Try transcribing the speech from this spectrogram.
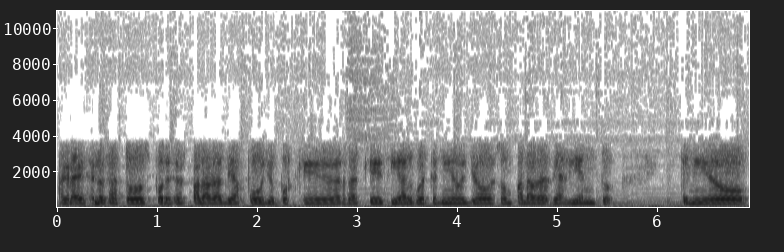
agradecerlos a todos por esas palabras de apoyo, porque de verdad que si algo he tenido yo son palabras de aliento. He tenido,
